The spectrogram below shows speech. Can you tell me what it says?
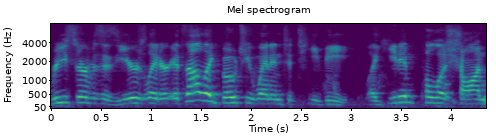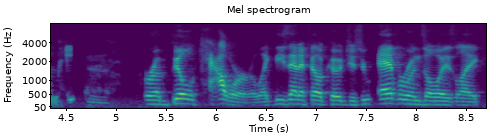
resurfaces years later. It's not like Bochy went into TV. Like he didn't pull a Sean Payton or a Bill Cowher, like these NFL coaches who everyone's always like,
